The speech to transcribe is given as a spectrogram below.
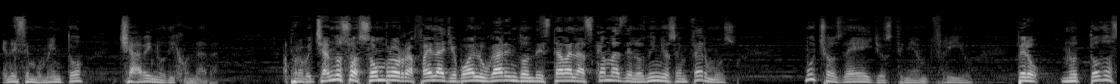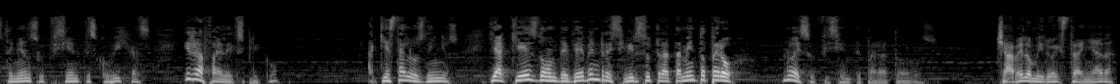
En ese momento, Chávez no dijo nada. Aprovechando su asombro, Rafael la llevó al lugar en donde estaban las camas de los niños enfermos. Muchos de ellos tenían frío, pero no todos tenían suficientes cobijas, y Rafael explicó. Aquí están los niños y aquí es donde deben recibir su tratamiento, pero no es suficiente para todos. Chávez lo miró extrañada.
